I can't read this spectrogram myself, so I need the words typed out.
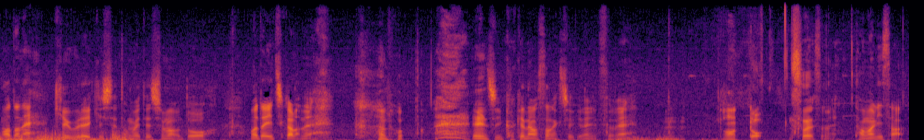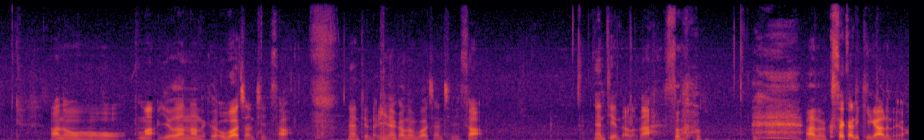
またね急ブレーキして止めてしまうとまた一からね あのエンジンかけ直さなくちゃいけないんですよね。うん。あっと。そうですね。たまにさあのー、まあ余談なんだけどおばあちゃんちにさ何て言うんだ田舎のおばあちゃんちにさ何て言うんだろうな。その あの草刈り機があるのよ。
